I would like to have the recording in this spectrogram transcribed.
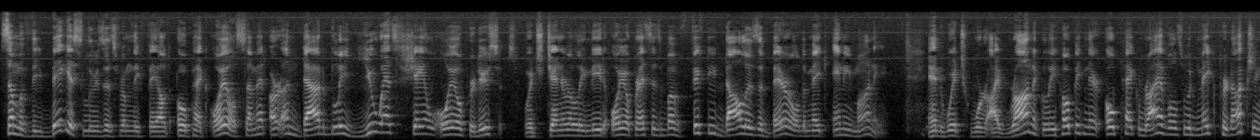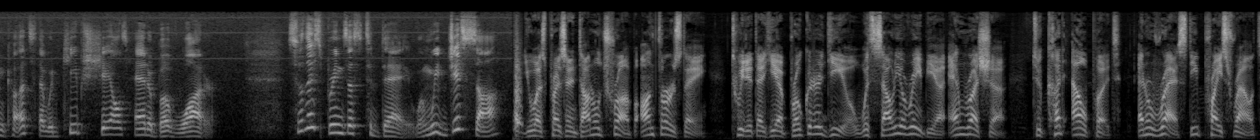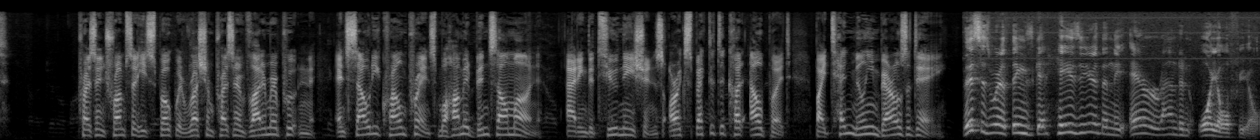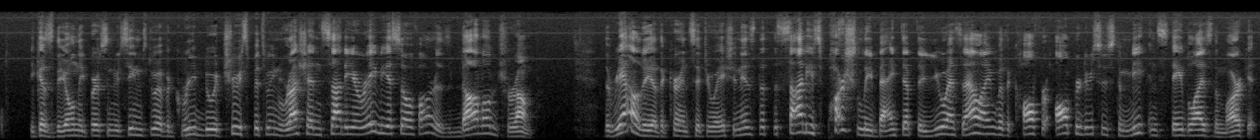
Some of the biggest losers from the failed OPEC oil summit are undoubtedly US shale oil producers, which generally need oil prices above $50 a barrel to make any money, and which were ironically hoping their OPEC rivals would make production cuts that would keep shale's head above water. So this brings us today, when we just saw US President Donald Trump on Thursday tweeted that he had brokered a deal with Saudi Arabia and Russia to cut output and arrest the price rout. President Trump said he spoke with Russian President Vladimir Putin and Saudi Crown Prince Mohammed bin Salman, adding the two nations are expected to cut output by 10 million barrels a day. This is where things get hazier than the air around an oil field, because the only person who seems to have agreed to a truce between Russia and Saudi Arabia so far is Donald Trump. The reality of the current situation is that the Saudis partially backed up their US ally with a call for all producers to meet and stabilize the market.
